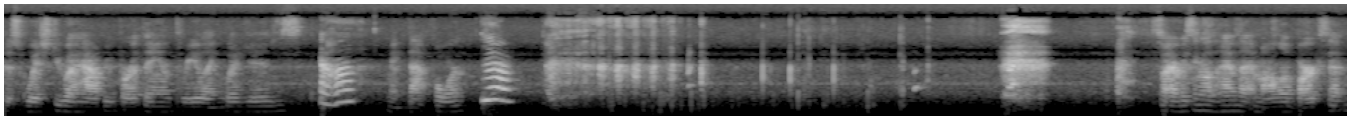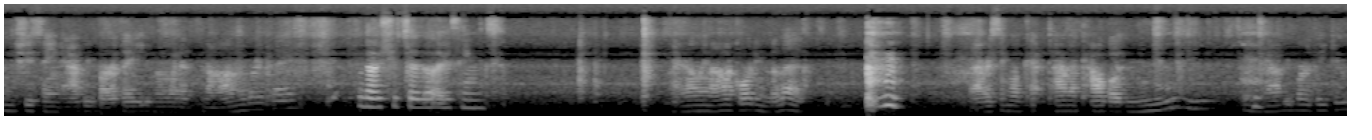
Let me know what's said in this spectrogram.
Just wished you a happy birthday in three languages. Uh huh. Make that four. Yeah. So every single time that Mala barks at me, she's saying happy birthday even when it's not her birthday? no, she says other things. Apparently not according to this. Every single ca- time a cow goes moo, saying happy birthday too.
